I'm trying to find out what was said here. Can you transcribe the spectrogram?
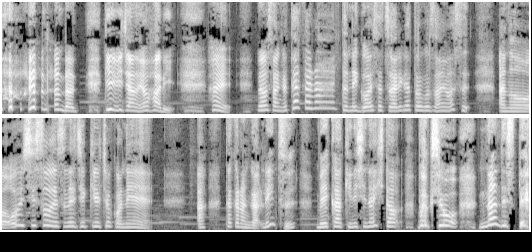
なんだ、キービちゃんやはり。はい。なおさんが、たからーんとね、ご挨拶ありがとうございます。あの、美味しそうですね、地球チョコね。あ、タカランが、リンツ？メーカー気にしない人、爆笑なんですって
